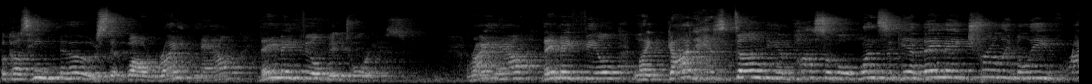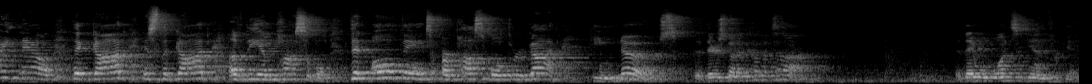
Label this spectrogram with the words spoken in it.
because he knows that while right now they may feel victorious, Right now, they may feel like God has done the impossible once again. They may truly believe right now that God is the God of the impossible, that all things are possible through God. He knows that there's going to come a time that they will once again forget.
